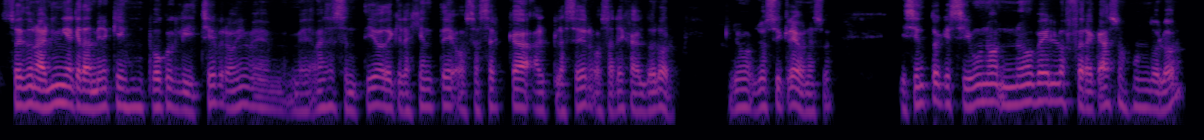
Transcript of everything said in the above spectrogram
soy de una línea que también que es un poco cliché, pero a mí me, me, hace sentido de que la gente o se acerca al placer o se aleja del dolor. Yo, yo sí creo en eso. Y siento que si uno no ve los fracasos un dolor,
